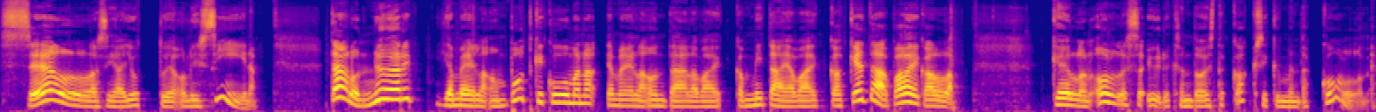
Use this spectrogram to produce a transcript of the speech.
Sellaisia juttuja oli siinä. Täällä on nyöri ja meillä on putki kuumana ja meillä on täällä vaikka mitä ja vaikka ketä paikalla. Kellon ollessa 19.23.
